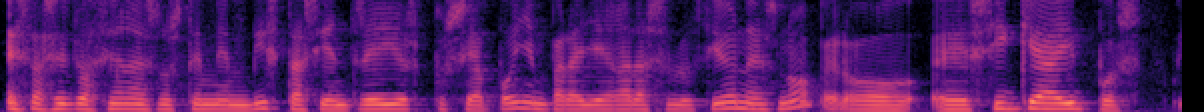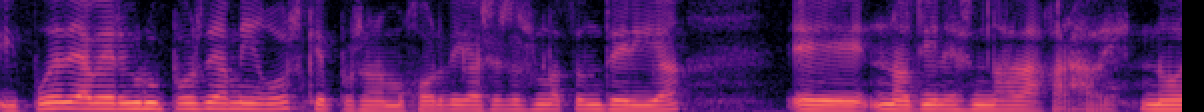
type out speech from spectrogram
estas situaciones no estén bien vistas y entre ellos pues se apoyen para llegar a soluciones, ¿no? Pero eh, sí que hay, pues, y puede haber grupos de amigos que pues a lo mejor digas eso es una tontería, eh, no tienes nada grave, no,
